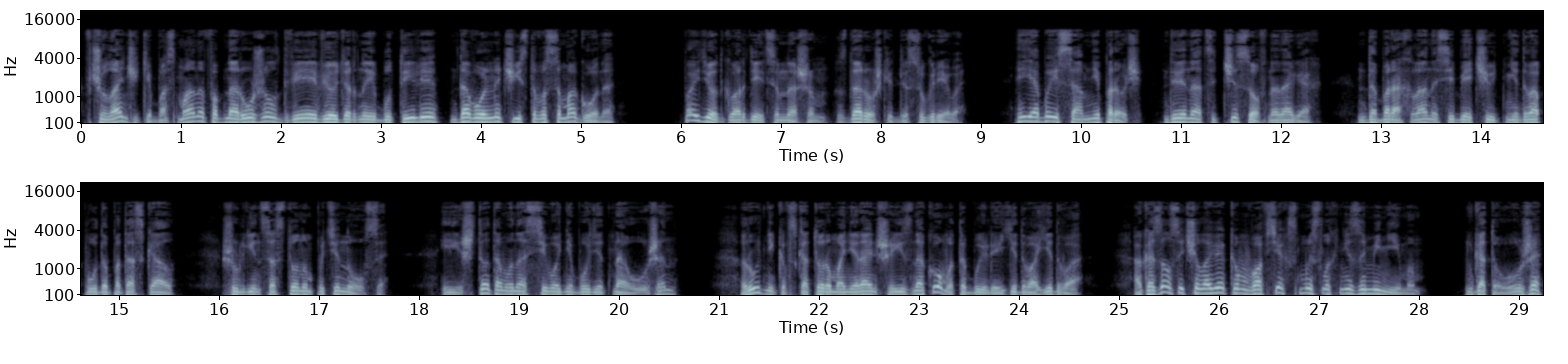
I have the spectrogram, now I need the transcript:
В чуланчике Басманов обнаружил две ведерные бутыли довольно чистого самогона. Пойдет гвардейцам нашим с дорожки для сугрева. Я бы и сам не прочь. Двенадцать часов на ногах. До барахла на себе чуть не два пуда потаскал. Шульгин со стоном потянулся. И что там у нас сегодня будет на ужин? Рудников, с которым они раньше и знакомы-то были едва-едва, оказался человеком во всех смыслах незаменимым. Готово уже.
